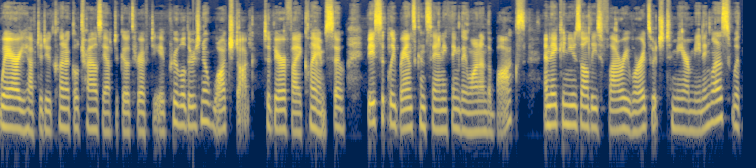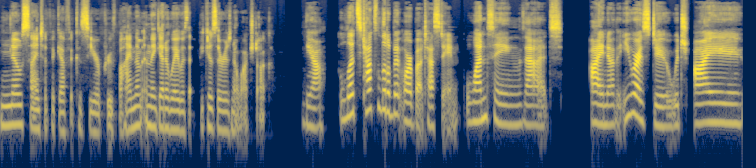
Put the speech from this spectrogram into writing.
where you have to do clinical trials, you have to go through FDA approval. There's no watchdog to verify claims. So basically, brands can say anything they want on the box and they can use all these flowery words, which to me are meaningless with no scientific efficacy or proof behind them, and they get away with it because there is no watchdog. yeah. Let's talk a little bit more about testing. One thing that I know that you guys do, which I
